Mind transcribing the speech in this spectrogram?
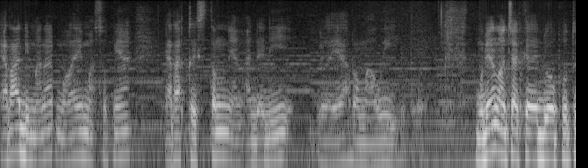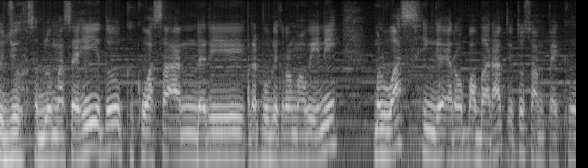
era di mana mulai masuknya era Kristen yang ada di wilayah Romawi gitu. Kemudian loncat ke 27 sebelum Masehi itu kekuasaan dari Republik Romawi ini meluas hingga Eropa Barat itu sampai ke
